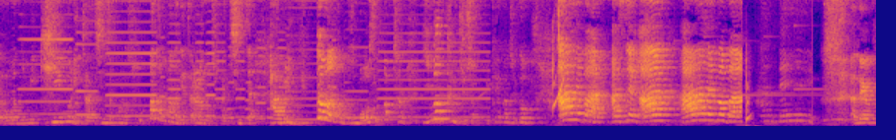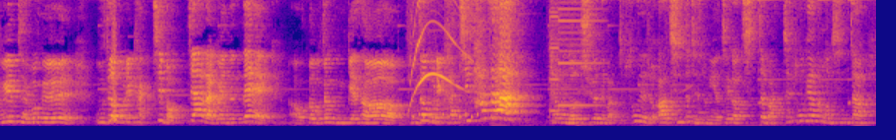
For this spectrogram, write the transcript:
어머님이 김을 있잖아 진짜 방금 손바닥만하게 잘라놓으시면 진짜 밥을 밑다만큼 무슨 머슴밥처럼 이만큼 주셔. 이렇게 해가지고 아 해봐. 아쌤 아아 해봐봐. 안돼 아 내가 V앱 제목을 우정 우리 같이 먹자라고 했는데 어, 어떤 우정분께서 우정 우리 같이 사자. 다영아 너 주변에 맛집 소개해줘. 아 진짜 죄송해요. 제가 진짜 맛집 소개하는 건 진짜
